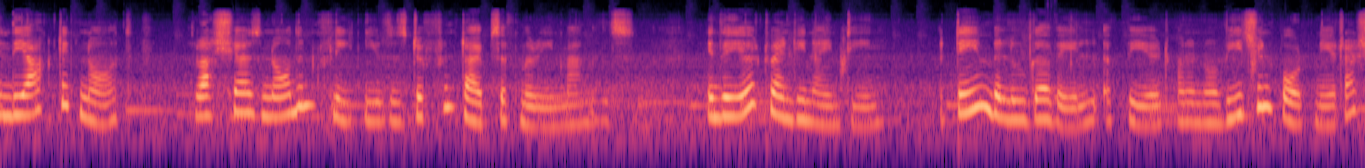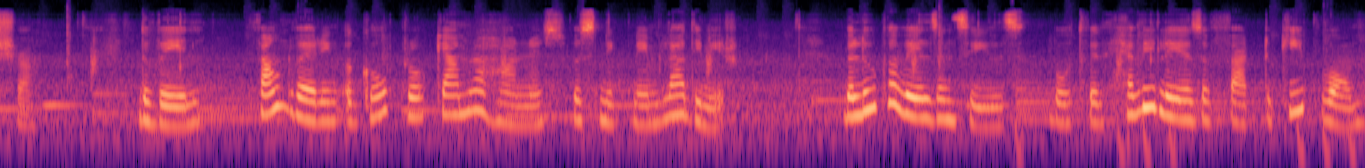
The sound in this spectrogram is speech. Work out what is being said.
In the Arctic North, Russia's northern fleet uses different types of marine mammals. In the year 2019, a tame beluga whale appeared on a Norwegian port near Russia. The whale, found wearing a GoPro camera harness, was nicknamed Vladimir. Beluga whales and seals, both with heavy layers of fat to keep warm,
